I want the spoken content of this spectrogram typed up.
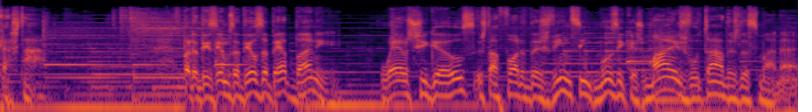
Cá está. Para dizermos adeus a Bad Bunny. Where She Goes está fora das 25 músicas mais votadas da semana.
